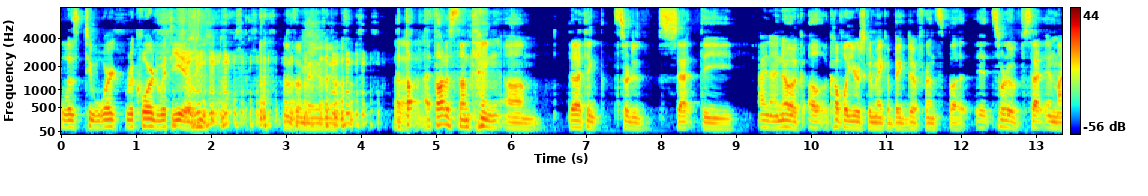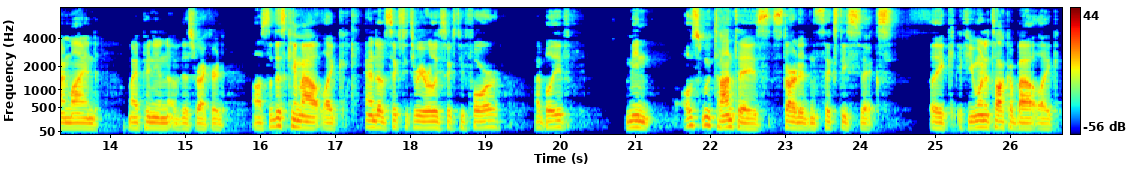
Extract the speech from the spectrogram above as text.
was to work record with you. That's amazing. I, thought, I thought of something um, that I think sort of set the. And I know a, a couple of years can make a big difference, but it sort of set in my mind my opinion of this record. Uh, so this came out like end of '63, early '64, I believe. I mean, Os Mutantes started in '66. Like, if you want to talk about like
